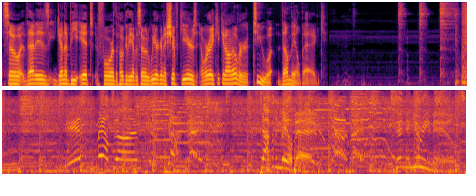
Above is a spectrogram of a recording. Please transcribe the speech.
So that is gonna be it for the poke of the episode. We are gonna shift gears and we're gonna kick it on over to the mailbag. Time for the mailbag! Send in your emails!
